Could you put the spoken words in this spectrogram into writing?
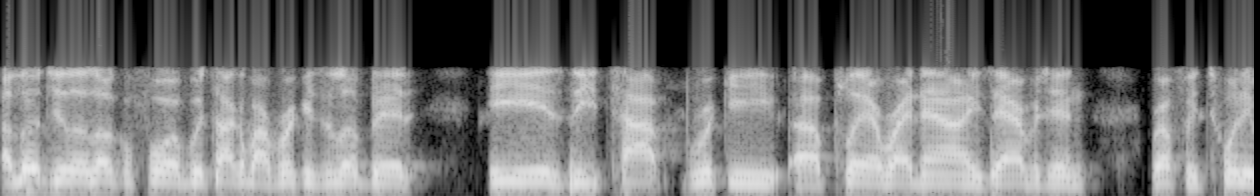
although Jahlil Okafor, we'll talk about rookies a little bit. He is the top rookie uh, player right now. He's averaging roughly 20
